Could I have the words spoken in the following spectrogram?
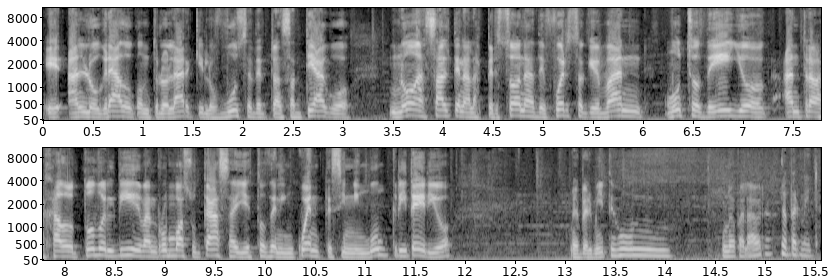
eh, han logrado controlar que los buses del Transantiago no asalten a las personas de esfuerzo que van, muchos de ellos han trabajado todo el día y van rumbo a su casa y estos delincuentes sin ningún criterio. ¿Me permites un- una palabra? Lo permito.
